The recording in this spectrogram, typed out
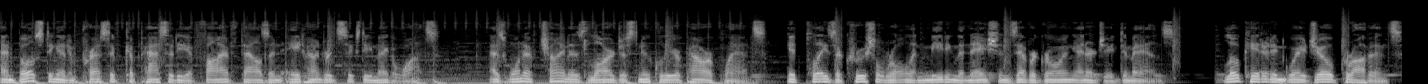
and boasting an impressive capacity of 5,860 megawatts. As one of China's largest nuclear power plants, it plays a crucial role in meeting the nation's ever-growing energy demands. Located in Guizhou province,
